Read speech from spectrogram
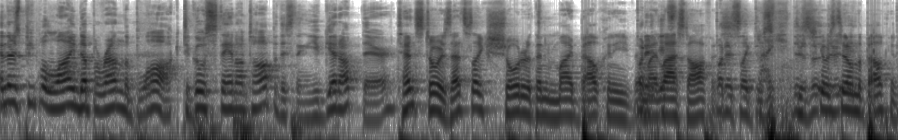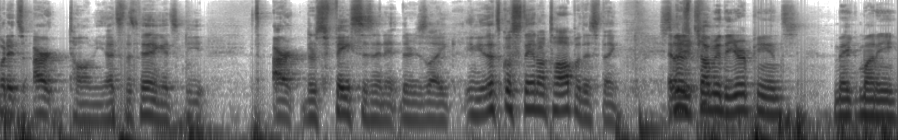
And there's people lined up around the block to go stand on top of this thing. You get up there, Ten stories. That's like shorter than my balcony in But my last office. But it's like there's, Like, there's just go sit on the balcony. But it's art, Tommy. That's the thing. It's the it's art. There's faces in it. There's like you- let's go stand on top of this thing. so and you there's tell peop- me the Europeans make money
